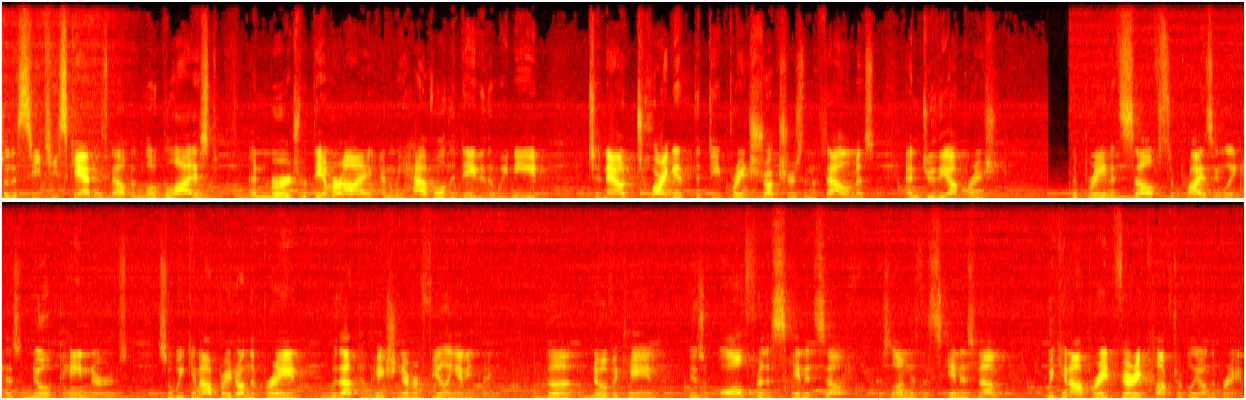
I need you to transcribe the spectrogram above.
So the CT scan has now been localized and merge with the MRI, and we have all the data that we need to now target the deep brain structures in the thalamus and do the operation. The brain itself, surprisingly, has no pain nerves, so we can operate on the brain without the patient ever feeling anything. The Novocaine is all for the skin itself. As long as the skin is numb, we can operate very comfortably on the brain.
